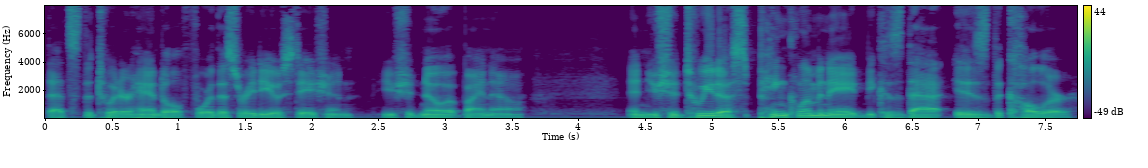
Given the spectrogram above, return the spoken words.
That's the Twitter handle for this radio station. You should know it by now. And you should tweet us Pink Lemonade because that is the color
